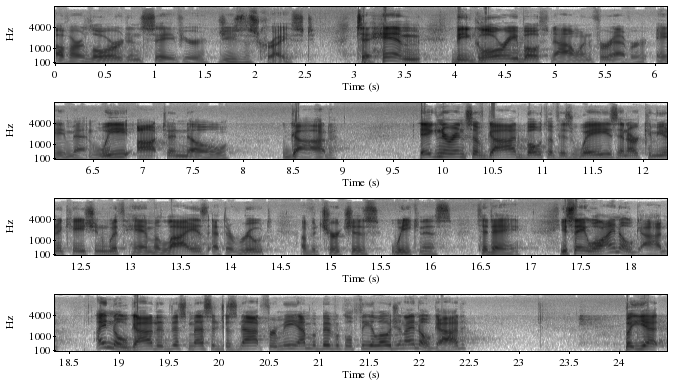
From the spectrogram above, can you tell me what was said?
of our Lord and Savior Jesus Christ. To him be glory both now and forever. Amen. We ought to know God. Ignorance of God, both of his ways and our communication with him, lies at the root of the church's weakness today. You say, Well, I know God. I know God. This message is not for me. I'm a biblical theologian. I know God. But yet,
